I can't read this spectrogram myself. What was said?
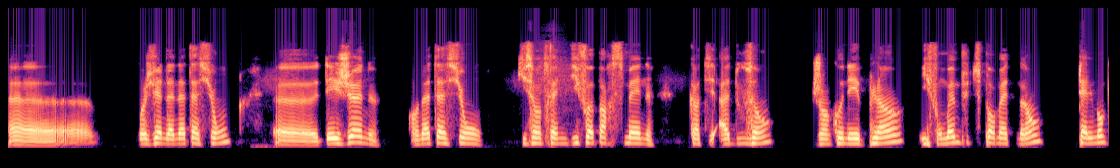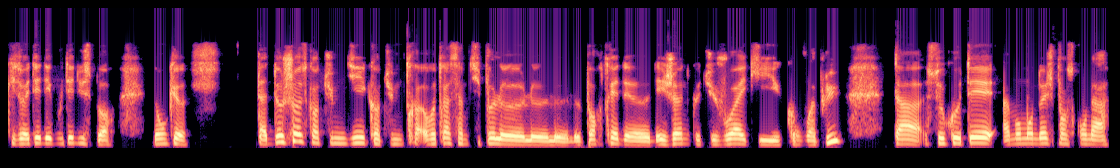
euh, moi je viens de la natation, euh, des jeunes en natation qui s'entraînent dix fois par semaine quand à 12 ans, j'en connais plein, ils font même plus de sport maintenant, tellement qu'ils ont été dégoûtés du sport. Donc tu as deux choses quand tu me dis, quand tu me retraces un petit peu le, le, le portrait de, des jeunes que tu vois et qui qu'on voit plus. Tu as ce côté, à un moment donné, je pense qu'on a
